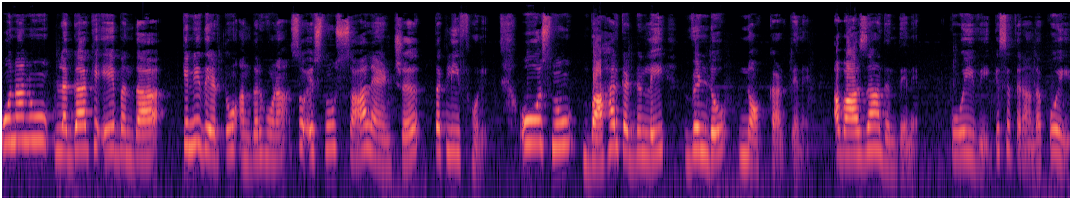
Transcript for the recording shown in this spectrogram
ਉਹਨਾਂ ਨੂੰ ਲੱਗਾ ਕਿ ਇਹ ਬੰਦਾ ਕਿੰਨੀ ਦੇਰ ਤੋਂ ਅੰਦਰ ਹੋਣਾ, ਸੋ ਇਸ ਨੂੰ ਸਾਹ ਲੈਣ 'ਚ ਤਕਲੀਫ ਹੋਣੀ। ਉਹ ਉਸ ਨੂੰ ਬਾਹਰ ਕੱਢਣ ਲਈ ਵਿੰਡੋ ਨੌਕ ਕਰਦੇ ਨੇ, ਆਵਾਜ਼ਾਂ ਦਿੰਦੇ ਨੇ। ਕੋਈ ਵੀ, ਕਿਸੇ ਤਰ੍ਹਾਂ ਦਾ ਕੋਈ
